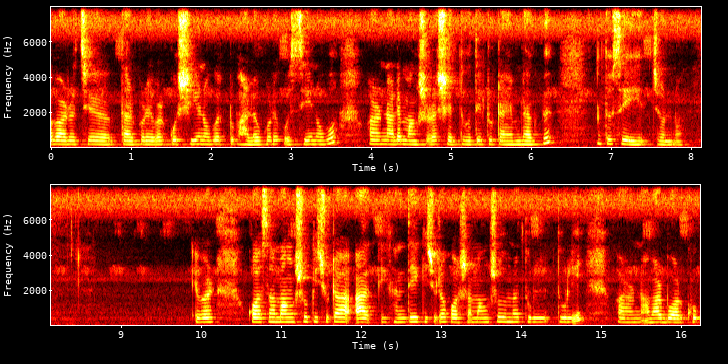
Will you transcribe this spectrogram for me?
আবার হচ্ছে তারপরে এবার কষিয়ে নেব, একটু ভালো করে কষিয়ে নেব, কারণ নাহলে মাংসটা সেদ্ধ হতে একটু টাইম লাগবে, তো সেই জন্য। এবার কষা মাংস কিছুটা এখান থেকে কিছুটা কষা মাংস আমরা তুলি কারণ আমার বর খুব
